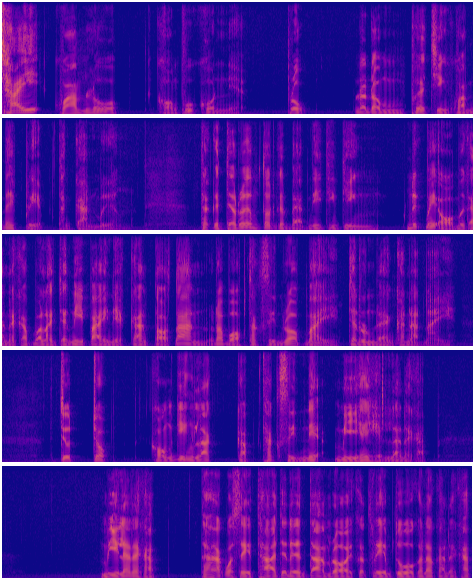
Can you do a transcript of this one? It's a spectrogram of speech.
ใช้ความโลภของผู้คนเนี่ยปลุกระดมเพื่อชิงความได้เปรียบทางการเมือง ถ้าเกิดจะเริ่มต้นกันแบบนี้จริง ๆ นึกไม่ออกเหมือนกันนะครับว่าหลังจากนี้ไปเนี่ยการต่อต้านระบอบทักษิณรอบใหม่จะรุนแรงขนาดไหน จุดจบของยิ่งลักษณ์กับทักษิณเนี่ยมีให้เห็นแล้วนะครับ มีแล้วนะครับ ถ้าหากว่าเศรษฐาจะเดินตามรอยก็เตรียมตัวกันแล้วกันนะครับ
